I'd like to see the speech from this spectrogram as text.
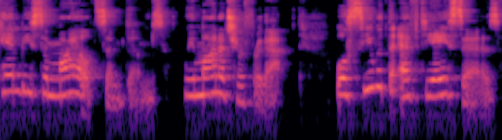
can be some mild symptoms. We monitor for that. We'll see what the FDA says,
